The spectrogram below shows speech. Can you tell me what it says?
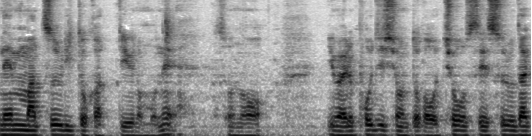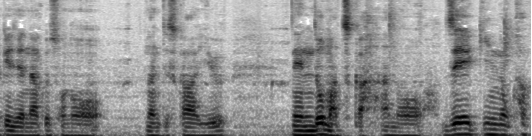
年末売りとかっていうのもね。そのいわゆるポジションとかを調整するだけじゃなくその何ですかああいう年度末か。あの税金の確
